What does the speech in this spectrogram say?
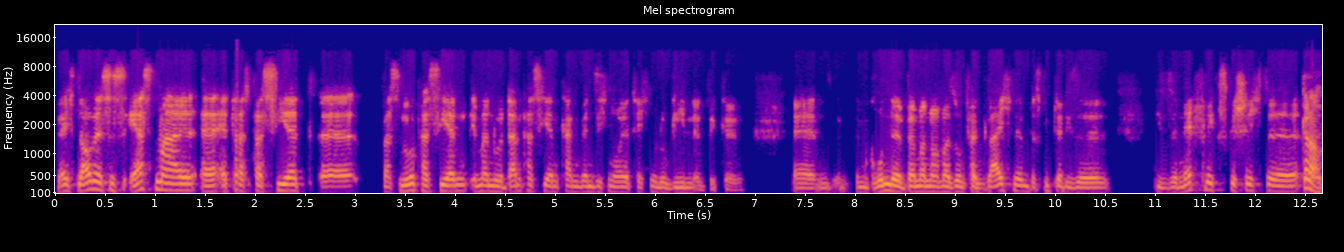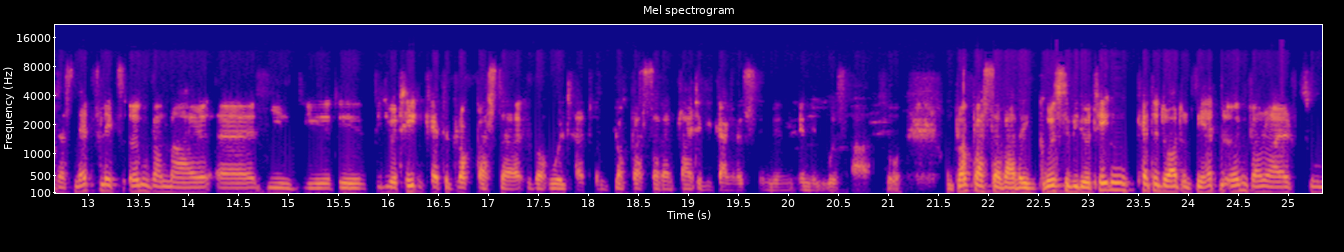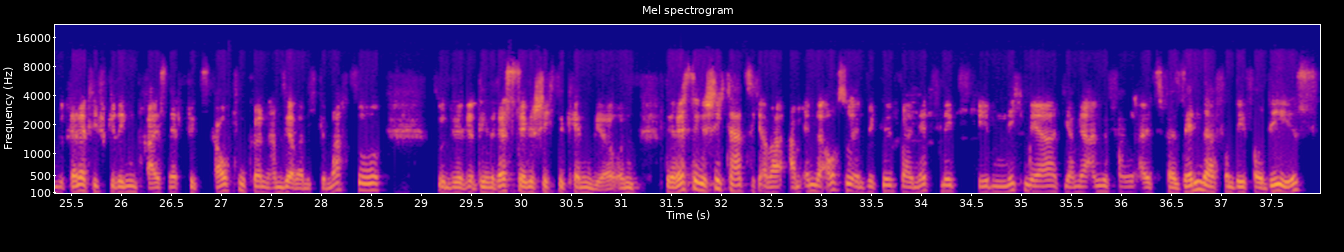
Ich glaube, es ist erstmal äh, etwas passiert, äh, was nur passieren, immer nur dann passieren kann, wenn sich neue Technologien entwickeln ähm, im Grunde, wenn man nochmal so einen Vergleich nimmt, es gibt ja diese, diese Netflix-Geschichte, genau. dass Netflix irgendwann mal äh, die, die, die Videothekenkette Blockbuster überholt hat und Blockbuster dann pleite gegangen ist in den, in den USA. So. Und Blockbuster war die größte Videothekenkette dort und sie hätten irgendwann mal zu relativ geringem Preis Netflix kaufen können, haben sie aber nicht gemacht so. So den Rest der Geschichte kennen wir. Und der Rest der Geschichte hat sich aber am Ende auch so entwickelt, weil Netflix eben nicht mehr, die haben ja angefangen als Versender von DVDs.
